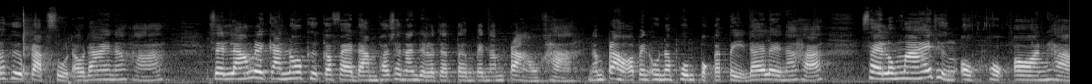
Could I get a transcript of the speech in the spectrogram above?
ก็คือปรับสูตรเอาได้นะคะ เสร็จแล้วอเมริกาโน่คือกาแฟดำเพราะฉะนั้นเดี๋ยวเราจะเติมเป็นน้ำเปล่าค่ะ น้ำเปล่าเอาเป็นอุณหภูมิปกติได้เลยนะคะ ใส่ลงมาให้ถึงอก6ออนค่ะ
